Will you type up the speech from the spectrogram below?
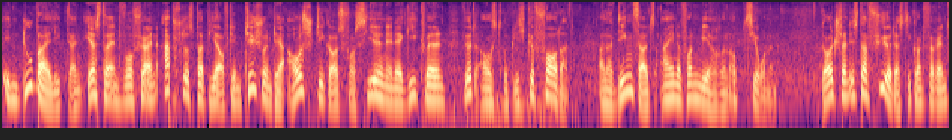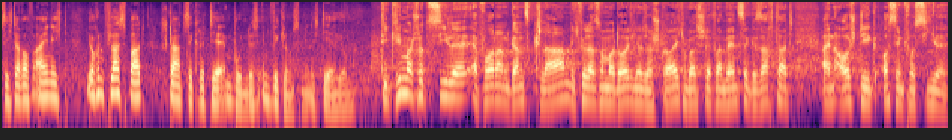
In Dubai liegt ein erster Entwurf für ein Abschlusspapier auf dem Tisch und der Ausstieg aus fossilen Energiequellen wird ausdrücklich gefordert, allerdings als eine von mehreren Optionen. Deutschland ist dafür, dass die Konferenz sich darauf einigt. Jochen Flassbart, Staatssekretär im Bundesentwicklungsministerium. Die Klimaschutzziele erfordern ganz klar, ich will das nochmal deutlich unterstreichen, was Stefan Wenzel gesagt hat, einen Ausstieg aus den Fossilen.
